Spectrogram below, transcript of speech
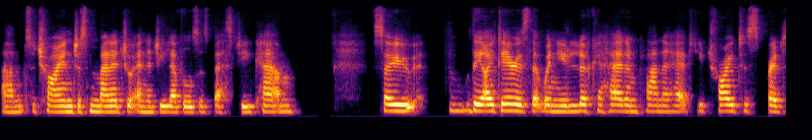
um, to try and just manage your energy levels as best you can. So the idea is that when you look ahead and plan ahead, you try to spread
